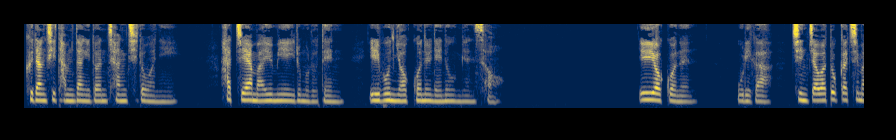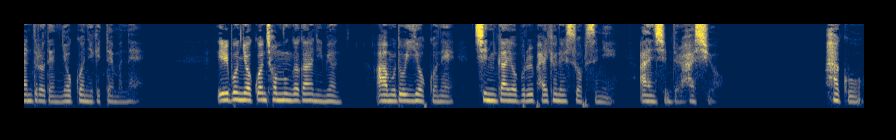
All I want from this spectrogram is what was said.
그 당시 담당이던 장지도원이 하찌야 마유미의 이름으로 된 일본 여권을 내놓으면서 이 여권은 우리가 진짜와 똑같이 만들어낸 여권이기 때문에 일본 여권 전문가가 아니면 아무도 이 여권의 진가 여부를 밝혀낼 수 없으니 안심들 하시오. 하고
